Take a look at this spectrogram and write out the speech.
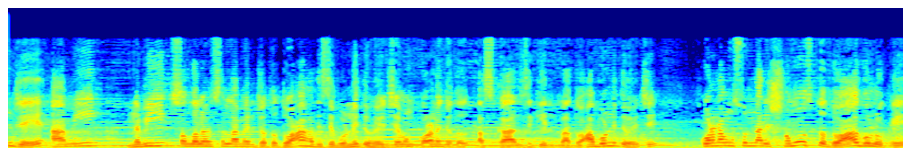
যে আমি নবী সাল্লা সাল্লামের যত দোয়া হাদিসে বর্ণিত হয়েছে এবং কোরআনে যত আসকার জিকির বা দোয়া বর্ণিত হয়েছে, কোরআন এবং সুন্নার সমস্ত দোয়াগুলোকে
